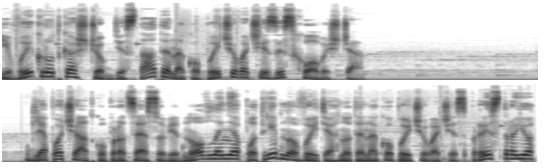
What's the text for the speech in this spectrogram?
і викрутка, щоб дістати накопичувачі зі сховища. Для початку процесу відновлення потрібно витягнути накопичувачі з пристрою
